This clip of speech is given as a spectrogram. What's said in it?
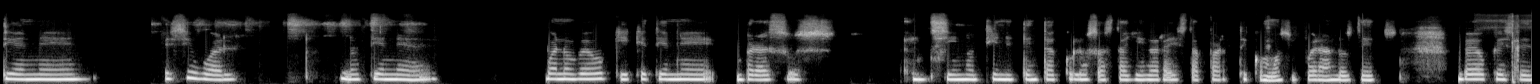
Tiene. Es igual. No tiene. Bueno, veo aquí que tiene brazos. En sí no tiene tentáculos hasta llegar a esta parte como si fueran los dedos. Veo que se,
